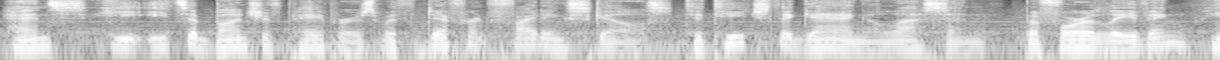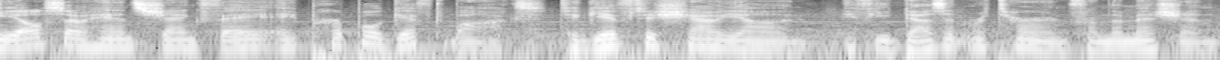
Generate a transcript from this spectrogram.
Hence, he eats a bunch of papers with different fighting skills to teach the gang a lesson. Before leaving, he also hands Shang Fei a purple gift box to give to Xiaoyan if he doesn't return from the mission.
